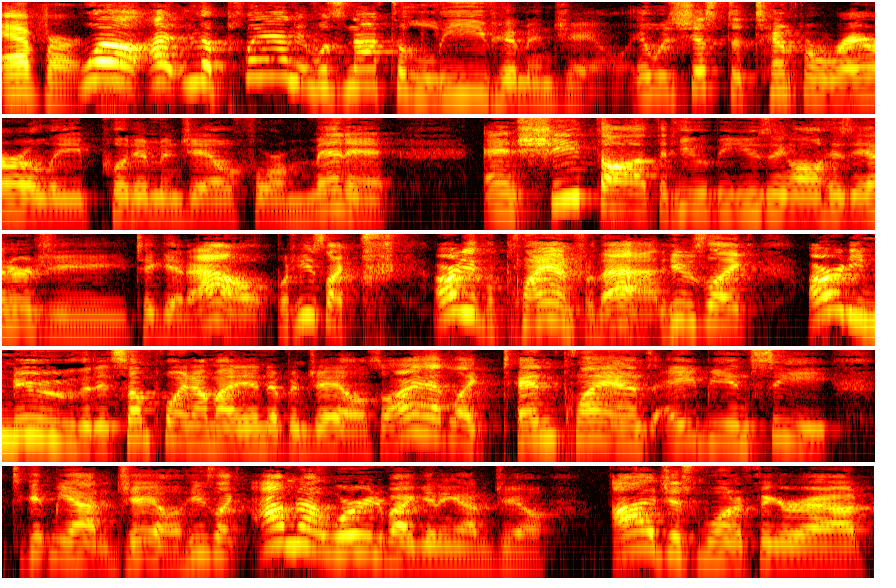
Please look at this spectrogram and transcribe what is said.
ever. Well, I, and the plan it was not to leave him in jail. It was just to temporarily put him in jail for a minute. And she thought that he would be using all his energy to get out, but he's like, I already have a plan for that. He was like, I already knew that at some point I might end up in jail, so I had like ten plans A, B, and C to get me out of jail. He's like, I'm not worried about getting out of jail. I just want to figure out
